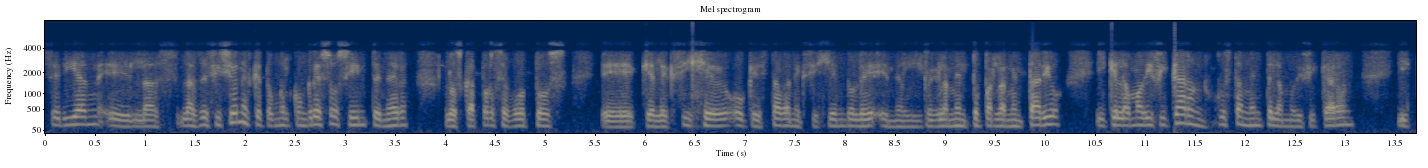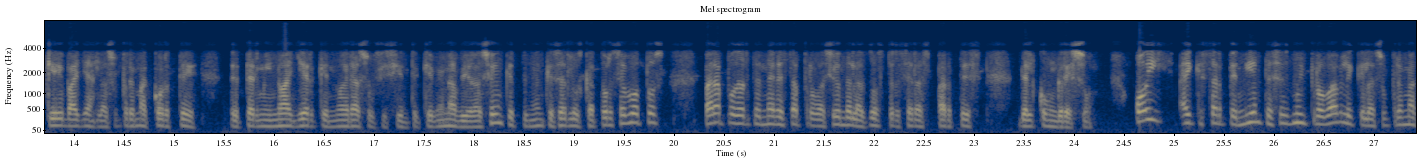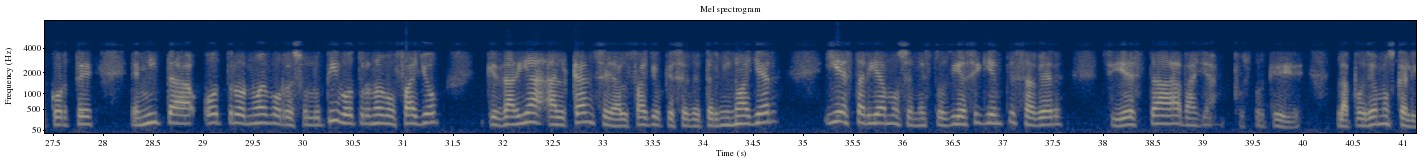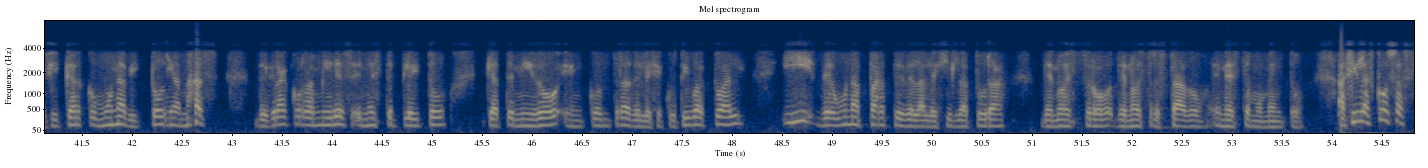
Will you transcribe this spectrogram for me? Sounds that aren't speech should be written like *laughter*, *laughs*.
serían eh, las las decisiones que tomó el Congreso sin tener los 14 votos eh, que le exige o que estaban exigiéndole en el reglamento parlamentario y que la modificaron justamente la modificaron y que vaya la Suprema Corte determinó ayer que no era suficiente que había una violación que tenían que ser los 14 votos para poder tener esta aprobación de las dos terceras partes del Congreso. Hoy hay que estar pendientes, es muy probable que la Suprema Corte emita otro nuevo resolutivo, otro nuevo fallo que daría alcance al fallo que se determinó ayer y estaríamos en estos días siguientes a ver si esta, vaya, pues porque la podríamos calificar como una victoria *laughs* más de Graco Ramírez en este pleito que ha tenido en contra del Ejecutivo actual y de una parte de la legislatura de nuestro, de nuestro Estado en este momento. Así las cosas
